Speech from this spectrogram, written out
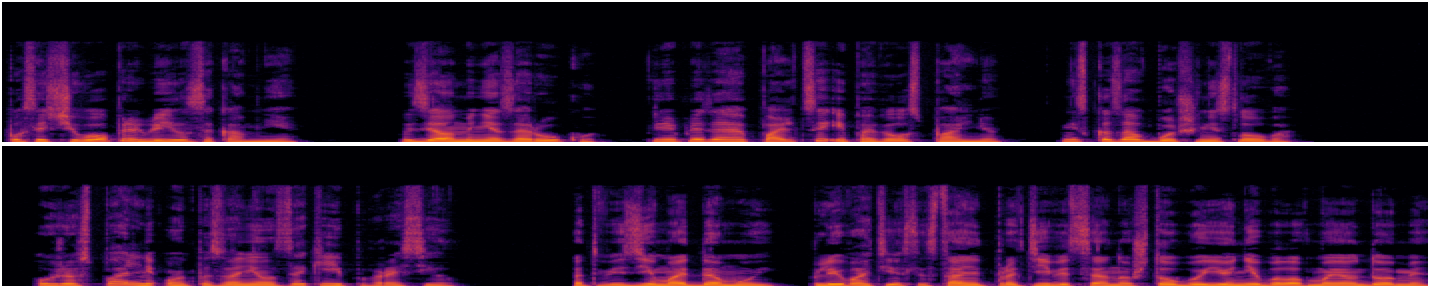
после чего приблизился ко мне. Взял меня за руку, переплетая пальцы и повел в спальню, не сказав больше ни слова. Уже в спальне он позвонил Заки и попросил. «Отвези мать домой. Плевать, если станет противиться, но чтобы ее не было в моем доме».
